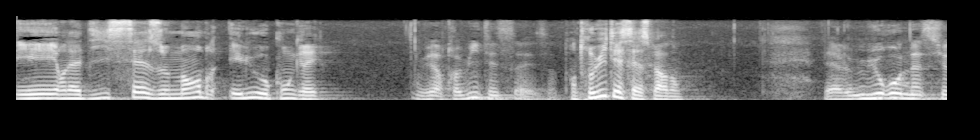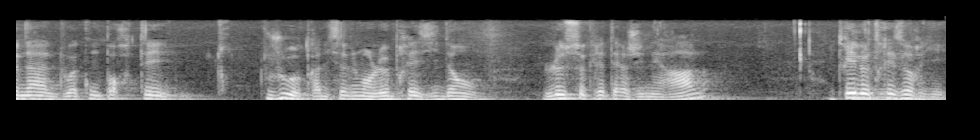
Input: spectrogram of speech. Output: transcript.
et on a dit 16 membres élus au Congrès. entre 8 et 16. Entre 8 et 16, pardon. Le Bureau national doit comporter toujours traditionnellement le président, le secrétaire général et le trésorier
